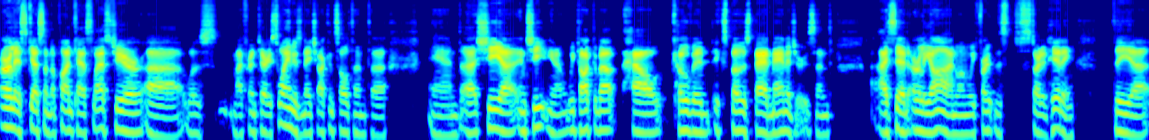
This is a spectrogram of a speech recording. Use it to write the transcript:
earliest guests on the podcast last year uh, was my friend Terry Swain, who's an HR consultant. Uh, and uh, she uh, and she, you know, we talked about how COVID exposed bad managers. And I said early on when we first started hitting the uh,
